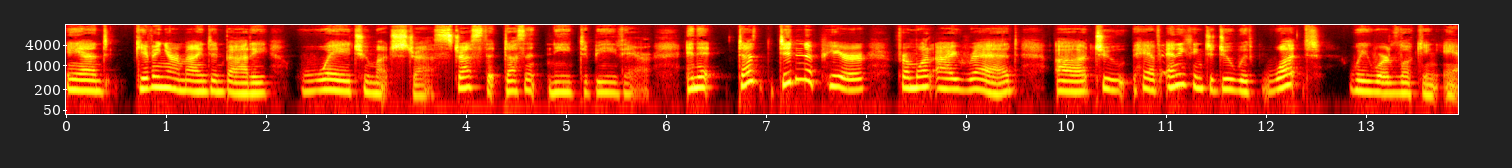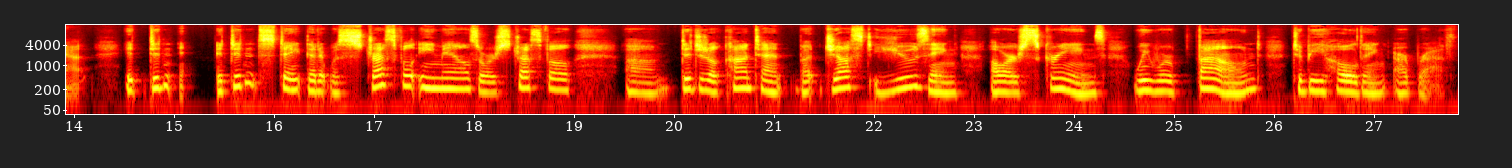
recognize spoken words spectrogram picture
and giving our mind and body way too much stress stress that doesn't need to be there. And it does, didn't appear, from what I read, uh, to have anything to do with what we were looking at. It didn't. It didn't state that it was stressful emails or stressful um, digital content, but just using our screens, we were found to be holding our breath.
